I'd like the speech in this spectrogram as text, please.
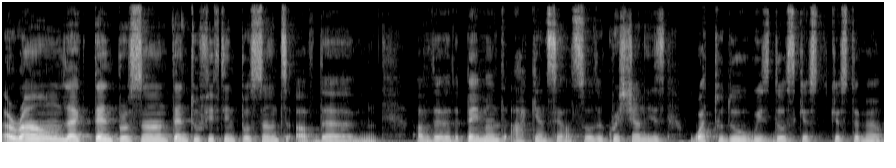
around like 10% 10 to 15% of the of the, the payment are cancelled. So the question is what to do with those cust customers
